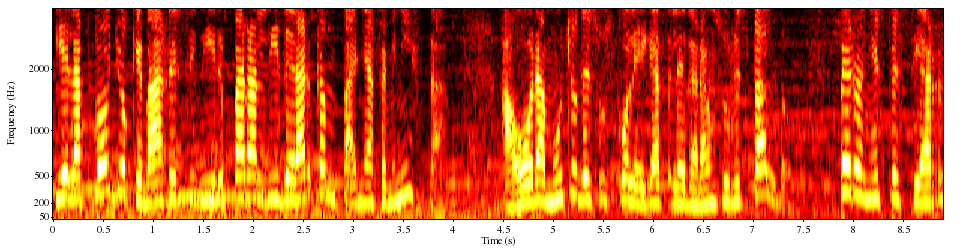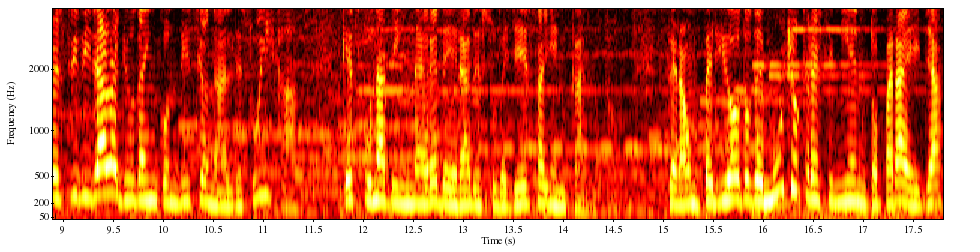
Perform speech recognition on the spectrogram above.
y el apoyo que va a recibir para liderar campaña feminista. Ahora muchos de sus colegas le darán su respaldo, pero en especial recibirá la ayuda incondicional de su hija, que es una digna heredera de su belleza y encanto. Será un periodo de mucho crecimiento para ella,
